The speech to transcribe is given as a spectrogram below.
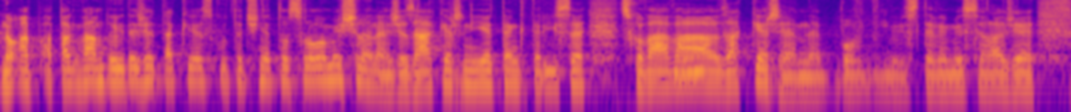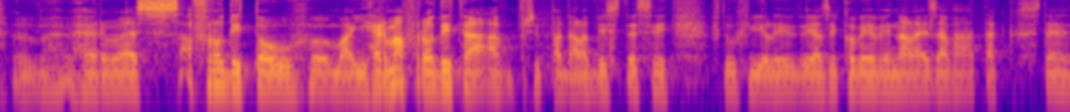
No a, a pak vám dojde, že tak je skutečně to slovo myšlené, že zákeřný je ten, který se schovává hmm. za keřem, nebo jste vymyslela, že Hermes s Afroditou mají hermafrodita a připadala byste si v tu chvíli jazykově vynalézavá, tak jste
